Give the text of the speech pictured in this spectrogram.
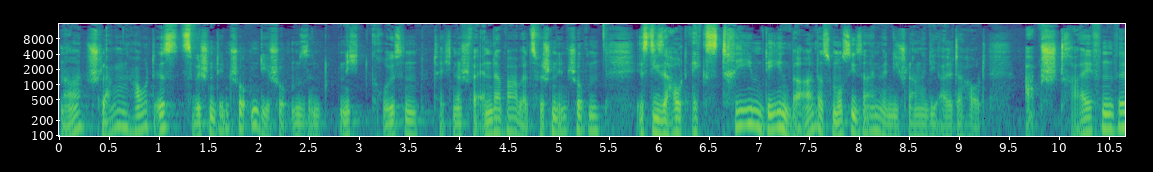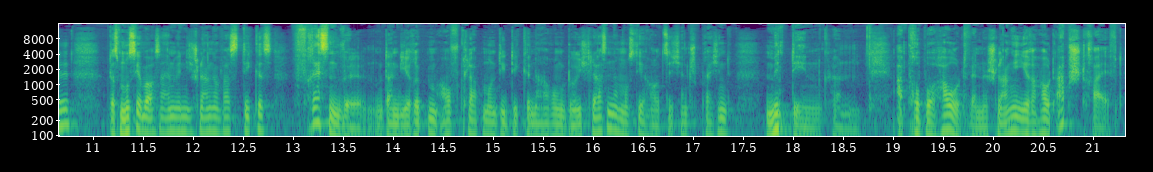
Na, Schlangenhaut ist zwischen den Schuppen, die Schuppen sind nicht größentechnisch veränderbar, aber zwischen den Schuppen ist diese Haut extrem dehnbar. Das muss sie sein, wenn die Schlange die alte Haut abstreifen will. Das muss sie aber auch sein, wenn die Schlange was Dickes fressen will und dann die Rippen aufklappen und die dicke Nahrung durchlassen. Dann muss die Haut sich entsprechend mitdehnen können. Apropos Haut, wenn eine Schlange ihre Haut abstreift,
